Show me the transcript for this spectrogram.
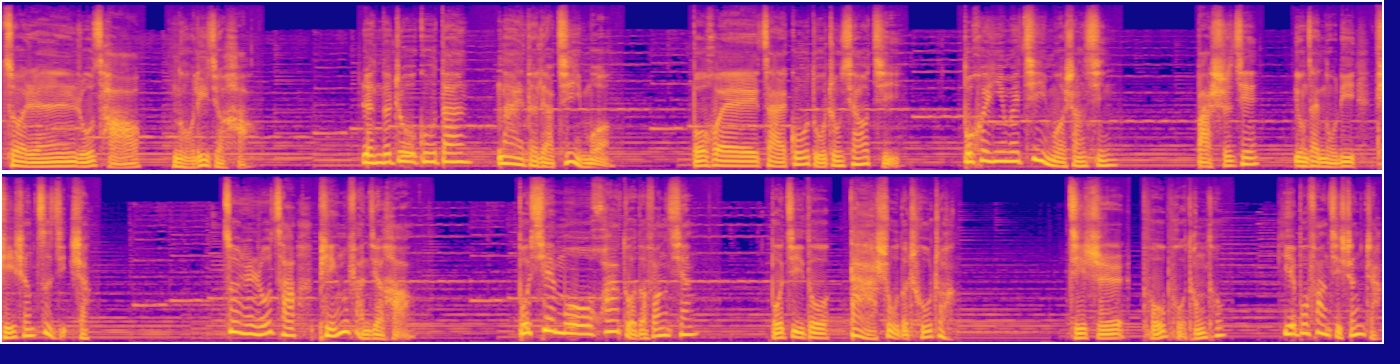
做人如草，努力就好。忍得住孤单，耐得了寂寞，不会在孤独中消极，不会因为寂寞伤心，把时间用在努力提升自己上。做人如草，平凡就好。不羡慕花朵的芳香，不嫉妒大树的粗壮。即使普普通通，也不放弃生长；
